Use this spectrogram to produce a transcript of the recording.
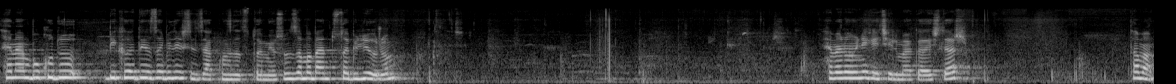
Hemen bu kodu bir kağıda yazabilirsiniz aklınızda tutamıyorsunuz ama ben tutabiliyorum. Hemen oyuna geçelim arkadaşlar. Tamam.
